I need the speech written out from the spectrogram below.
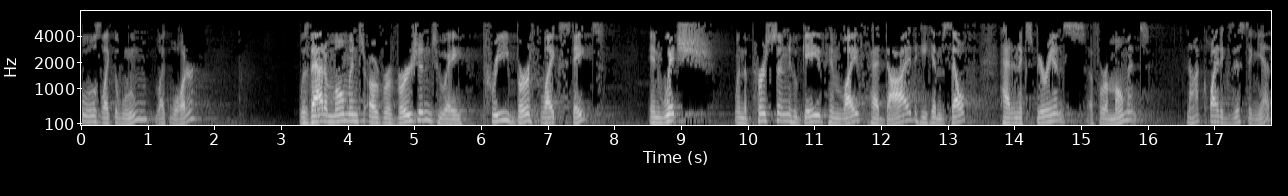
Pools like the womb, like water? Was that a moment of reversion to a pre birth like state in which, when the person who gave him life had died, he himself had an experience for a moment, not quite existing yet?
